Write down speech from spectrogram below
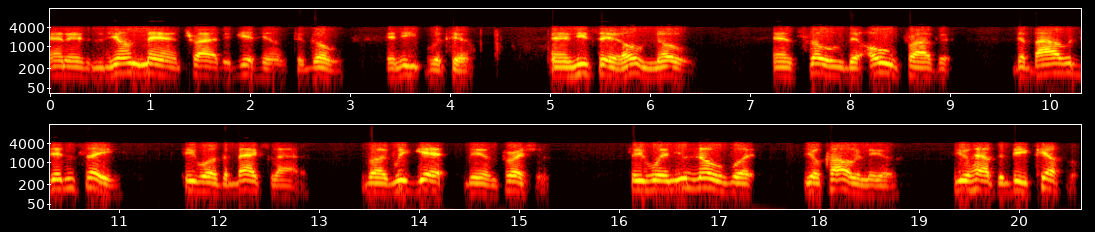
And a young man tried to get him to go and eat with him. And he said, Oh no. And so the old prophet, the Bible didn't say he was a backslider, but we get the impression. See, when you know what your calling is, you have to be careful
